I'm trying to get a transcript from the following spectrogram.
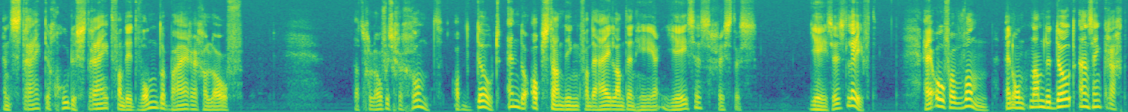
en strijd de goede strijd van dit wonderbare geloof. Dat geloof is gegrond op de dood en de opstanding van de Heiland en Heer Jezus Christus. Jezus leeft. Hij overwon en ontnam de dood aan zijn kracht.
